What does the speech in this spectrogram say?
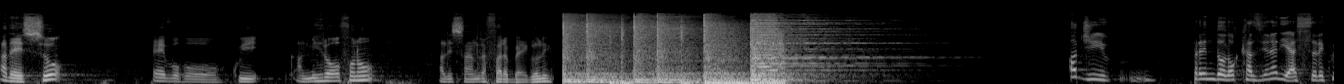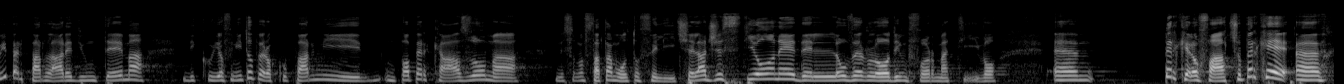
Adesso evoco qui al microfono Alessandra Farabegoli. Oggi prendo l'occasione di essere qui per parlare di un tema di cui ho finito per occuparmi un po' per caso, ma ne sono stata molto felice, la gestione dell'overload informativo. Eh, perché lo faccio? Perché eh,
